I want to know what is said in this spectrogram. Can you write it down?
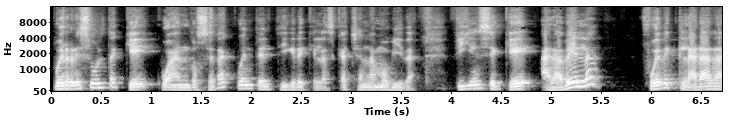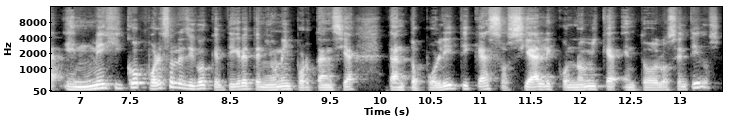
Pues resulta que cuando se da cuenta el tigre que las cacha en la movida, fíjense que Arabella fue declarada en México, por eso les digo que el tigre tenía una importancia tanto política, social, económica, en todos los sentidos.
